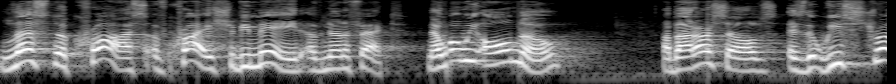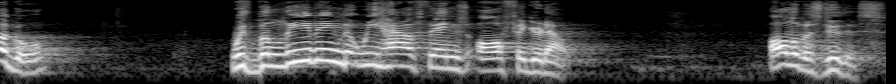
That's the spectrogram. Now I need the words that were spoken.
lest the cross of Christ should be made of none effect. Now, what we all know about ourselves is that we struggle with believing that we have things all figured out. All of us do this.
